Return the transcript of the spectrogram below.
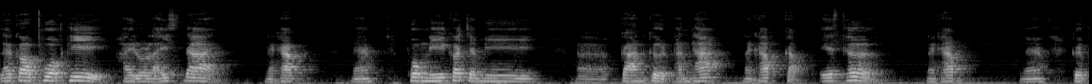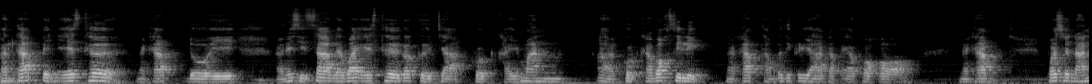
แล้วก็พวกที่ไฮโดรไลซ์ได้นะครับนะพวกนี้ก็จะมีการเกิดพันธะ นะครับกับเอสเทอร์นะครับนะเกิดพันธะเป็นเอสเทอร์นะครับโดยอันนี้สิทราบแล้วว่าเอสเทอร์ก็เกิดจากกรดไขมันอ่ากรดคาร์บอกซิลิกนะครับทำปฏิกิริยากับแอลกอฮอล์นะครับเพราะฉะนั้น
